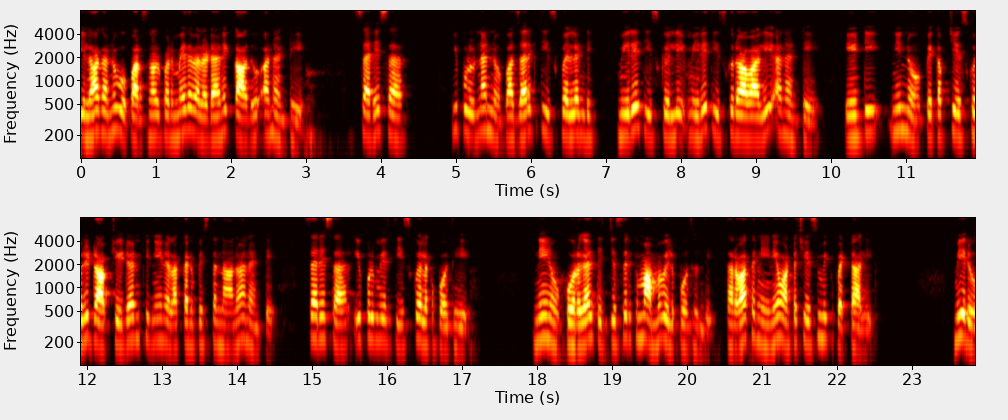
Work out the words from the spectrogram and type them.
ఇలాగ నువ్వు పర్సనల్ పని మీద వెళ్ళడానికి కాదు అని అంటే. సరే సార్. ఇప్పుడు నన్ను బజార్కి తీసుకువెళ్ళండి. మీరే తీసుకెళ్ళి మీరే తీసుకురావాలి అని అంటే. ఏంటి? నిన్ను పికప్ చేసుకుని డ్రాప్ చేయడానికి నేను ఎలా కనిపిస్తున్నాను అని అంటే. సరే సార్ ఇప్పుడు మీరు తీసుకువెళ్ళకపోతే? నేను కూరగాయలు తెచ్చేసరికి మా అమ్మ వెళ్ళిపోతుంది. తర్వాత నేనే వంట చేసి మీకు పెట్టాలి. మీరు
